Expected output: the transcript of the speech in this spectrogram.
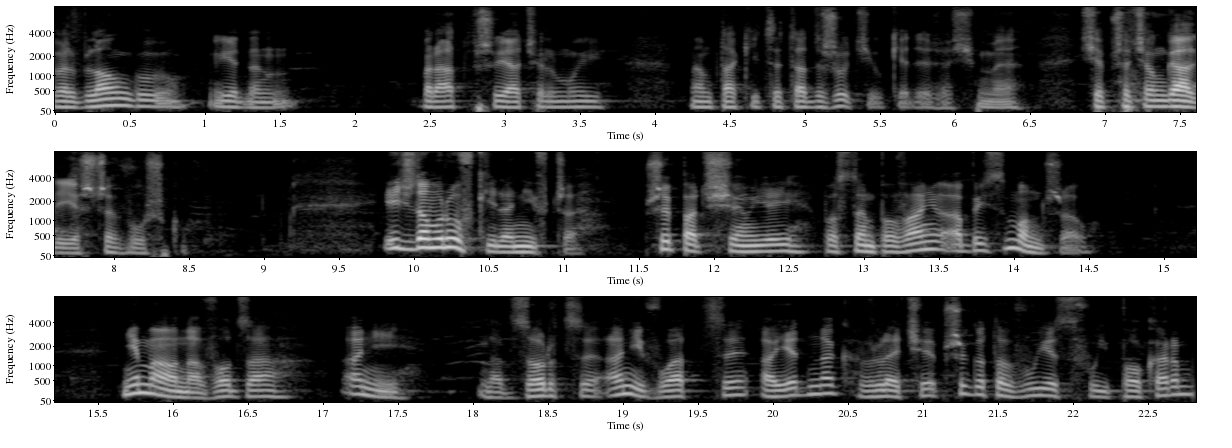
w Elblągu jeden brat, przyjaciel mój nam taki cytat rzucił, kiedy żeśmy się przeciągali jeszcze w łóżku. Idź do mrówki leniwcze, przypatrz się jej postępowaniu, abyś zmądrzał. Nie ma ona wodza, ani nadzorcy, ani władcy, a jednak w lecie przygotowuje swój pokarm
